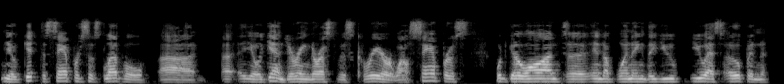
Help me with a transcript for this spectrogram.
you know get to Sampras's level. Uh, uh, you know again during the rest of his career, while Sampras would go on to end up winning the U- U.S. Open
